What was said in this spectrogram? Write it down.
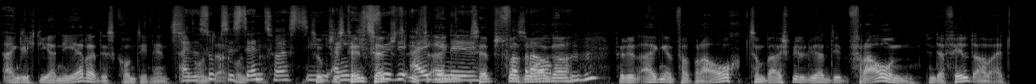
eigentlich die Ernährer des Kontinents. Also und, Subsistenz und, heißt die Subsistenz selbst für die eigene Selbstversorger mhm. für den eigenen Verbrauch. Zum Beispiel werden die Frauen in der Feldarbeit,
